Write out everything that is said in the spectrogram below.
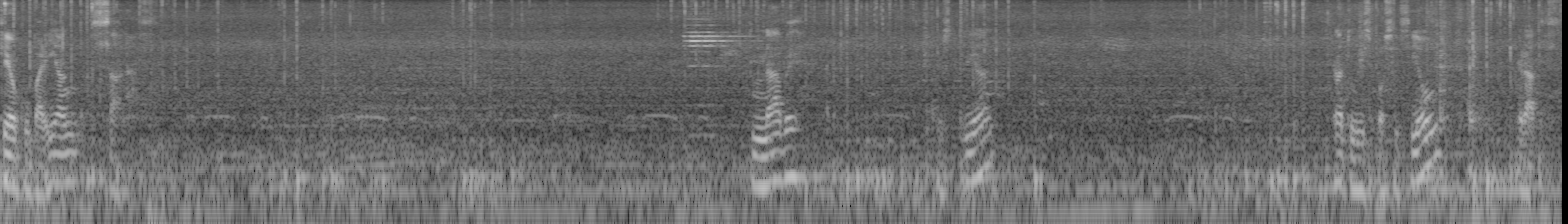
que ocuparían salas. Nave industrial a tu disposición gratis.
